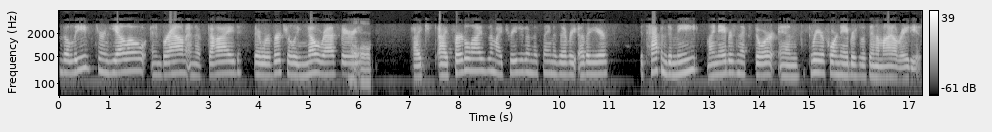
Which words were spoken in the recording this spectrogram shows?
the leaves turned yellow and brown and have died. There were virtually no raspberries. Uh-oh. I I fertilized them. I treated them the same as every other year, it's happened to me, my neighbors next door, and three or four neighbors within a mile radius.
